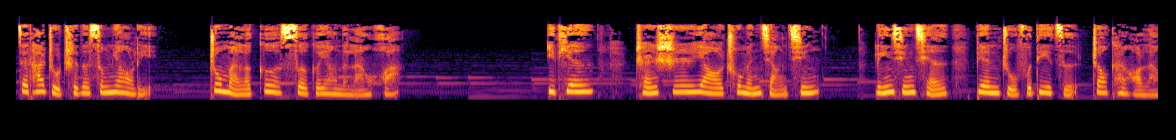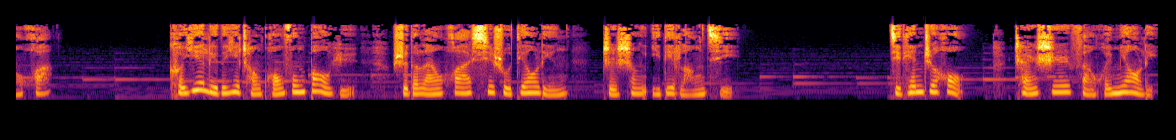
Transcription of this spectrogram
在他主持的僧庙里，种满了各色各样的兰花。一天，禅师要出门讲经，临行前便嘱咐弟子照看好兰花。可夜里的一场狂风暴雨，使得兰花悉数凋零，只剩一地狼藉。几天之后，禅师返回庙里，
